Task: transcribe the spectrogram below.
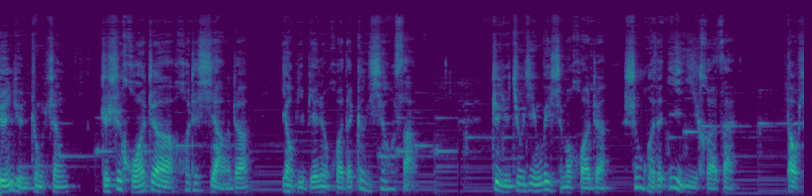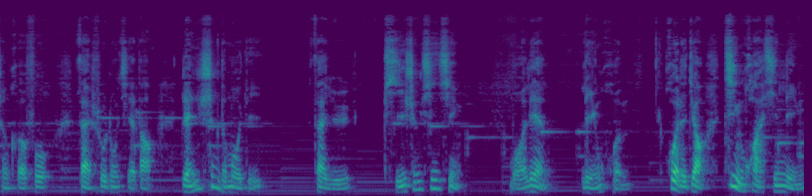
芸芸众生，只是活着或者想着，要比别人活得更潇洒。至于究竟为什么活着，生活的意义何在？稻盛和夫在书中写道：“人生的目的，在于提升心性，磨练灵魂，或者叫净化心灵、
